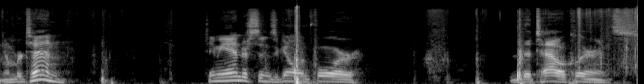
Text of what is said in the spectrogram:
Number 10. Timmy Anderson's going for the towel clearance.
